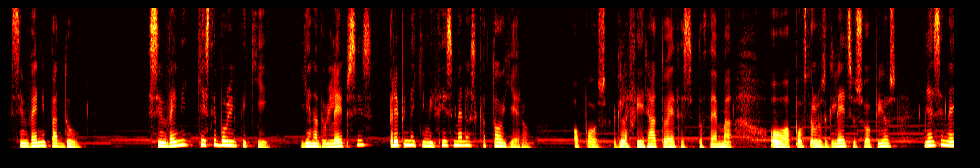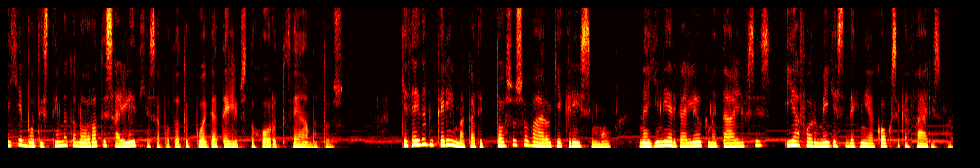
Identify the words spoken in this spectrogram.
Συμβαίνει παντού. Συμβαίνει και στην πολιτική. Για να δουλέψεις πρέπει να κοιμηθείς με ένα σκατόγερο. Όπως γλαφυρά το έθεσε το θέμα ο Απόστολος Γκλέτσος, ο οποίος μοιάζει να έχει εμποτιστεί με τον ορό της αλήθειας από τότε που εγκατέλειψε το χώρο του θεάματος. Και θα ήταν κρίμα κάτι τόσο σοβαρό και κρίσιμο να γίνει εργαλείο εκμετάλλευσης ή αφορμή για συντεχνιακό ξεκαθάρισμα.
